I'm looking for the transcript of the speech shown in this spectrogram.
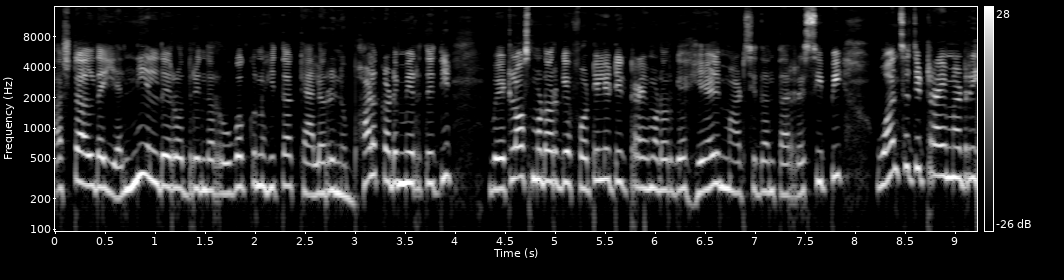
ಅಷ್ಟೇ ಅಲ್ಲದೆ ಎಣ್ಣೆ ಇಲ್ಲದೆ ಇರೋದ್ರಿಂದ ರೋಗಕ್ಕೂ ಹಿತ ಕ್ಯಾಲೋರಿನೂ ಭಾಳ ಕಡಿಮೆ ಇರ್ತೈತಿ. ವೆಯ್ಟ್ ಲಾಸ್ ಮಾಡೋರಿಗೆ ಫರ್ಟಿಲಿಟಿಗೆ ಟ್ರೈ ಮಾಡೋರಿಗೆ ಹೇಳಿ ಮಾಡಿಸಿದಂಥ ರೆಸಿಪಿ ಒಂದ್ಸತಿ ಟ್ರೈ ಮಾಡಿರಿ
